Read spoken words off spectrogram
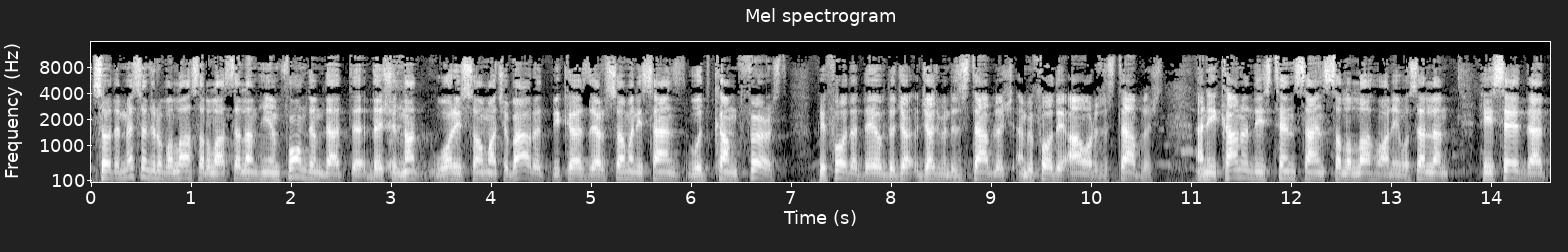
So the Messenger of Allah ﷺ, he informed them that uh, they should not worry so much about it because there are so many signs would come first before the day of the ju- judgment is established and before the hour is established. And he counted these ten signs, sallallahu alaihi wasallam. He said that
